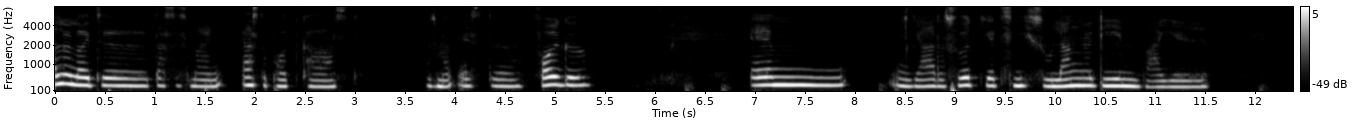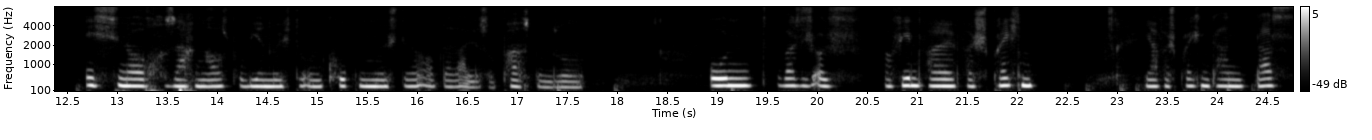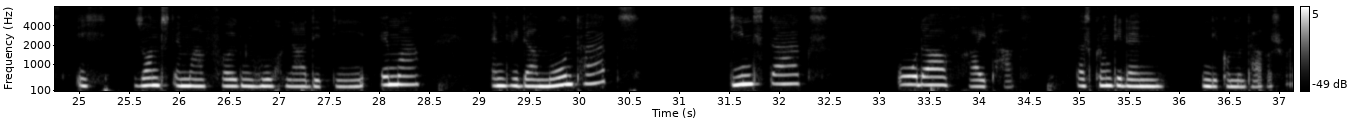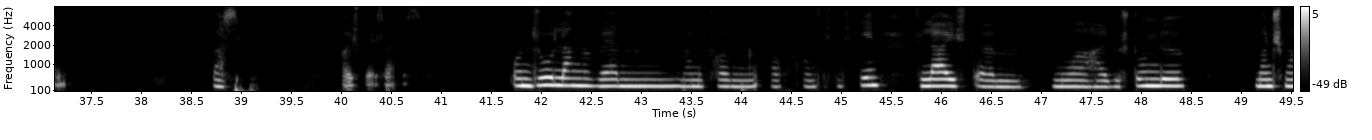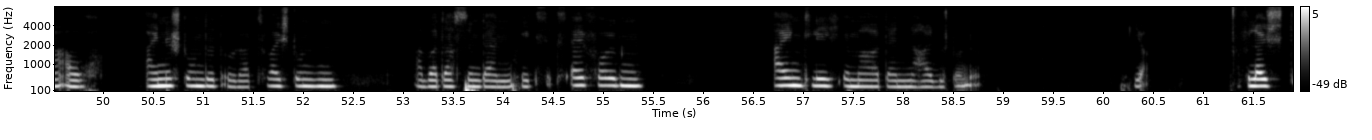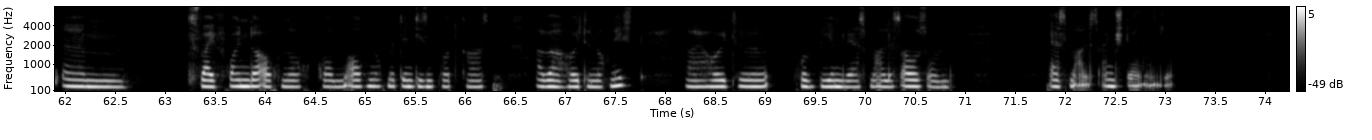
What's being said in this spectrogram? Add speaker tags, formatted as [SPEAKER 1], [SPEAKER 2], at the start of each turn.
[SPEAKER 1] Hallo Leute, das ist mein erster Podcast, also meine erste Folge. Ähm, ja, das wird jetzt nicht so lange gehen, weil ich noch Sachen ausprobieren möchte und gucken möchte, ob das alles so passt und so. Und was ich euch auf jeden Fall versprechen, ja, versprechen kann, dass ich sonst immer Folgen hochlade, die immer entweder montags, dienstags oder freitags. Das könnt ihr dann in die Kommentare schreiben, was euch besser ist. Und so lange werden meine Folgen auch eigentlich nicht gehen. Vielleicht ähm, nur eine halbe Stunde, manchmal auch eine Stunde oder zwei Stunden. Aber das sind dann XXL-Folgen. Eigentlich immer dann eine halbe Stunde. Vielleicht ähm, zwei Freunde auch noch kommen auch noch mit in diesen Podcast. Aber heute noch nicht, weil heute probieren wir erstmal alles aus und erstmal alles einstellen und so.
